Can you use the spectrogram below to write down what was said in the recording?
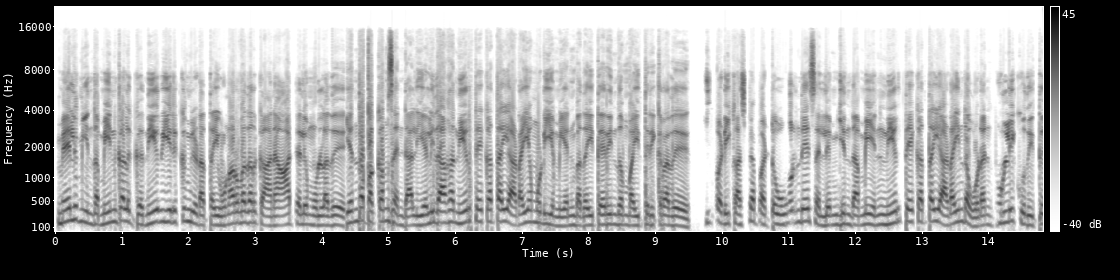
மேலும் இந்த மீன்களுக்கு நீர் இருக்கும் இடத்தை உணர்வதற்கான ஆற்றலும் உள்ளது. எந்த பக்கம் சென்றால் எளிதாக நீர்த்தேக்கத்தை அடைய முடியும் என்பதை தெரிந்தும் வைத்திருக்கிறது. இப்படி கஷ்டப்பட்டு ஊர்ந்தே செல்லும் இந்த மீன் நீர்த்தேக்கத்தை அடைந்தவுடன் புள்ளி குதித்து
